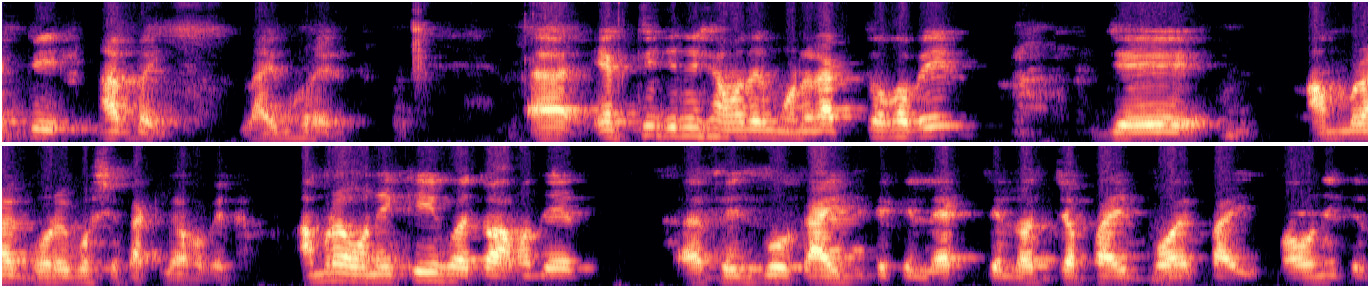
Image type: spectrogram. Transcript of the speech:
একটি, আর ভাই লাইভ ঘরের একটি জিনিস আমাদের মনে রাখতে হবে যে আমরা ঘরে বসে থাকলে হবে না। আমরা অনেকেই হয়তো আমাদের ফেসবুক আইডি থেকে লেখতে লজ্জা পাই, ভয় পাই, বা অনেকের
